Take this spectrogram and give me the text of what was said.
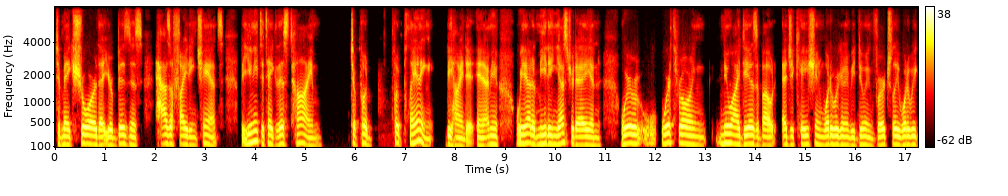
to make sure that your business has a fighting chance. But you need to take this time to put put planning behind it. And I mean, we had a meeting yesterday, and we're we're throwing new ideas about education. What are we going to be doing virtually? What are we?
